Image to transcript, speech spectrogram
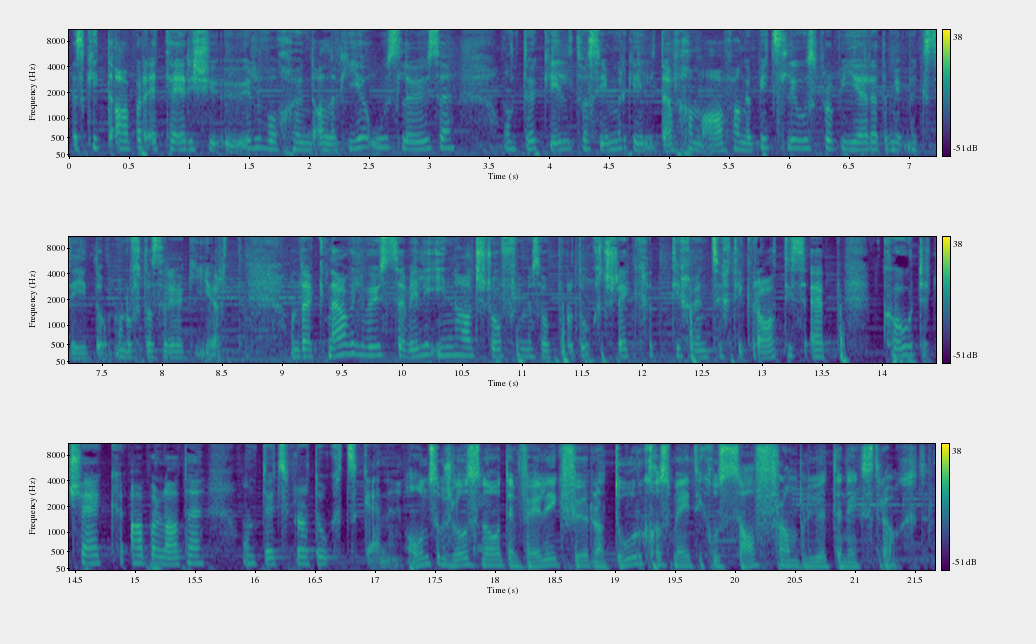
Es gibt aber ätherische Öle, die Allergien auslösen können. Und dort gilt, was immer gilt, einfach am Anfang ein bisschen ausprobieren, damit man sieht, ob man auf das reagiert. Und wer genau will wissen, welche Inhaltsstoffe in so ein Produkt stecken, die können sich die Gratis-App CodeCheck abladen und dort das Produkt scannen. Und zum Schluss noch die Empfehlung für Naturkosmetik aus Safranblütenextrakt.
